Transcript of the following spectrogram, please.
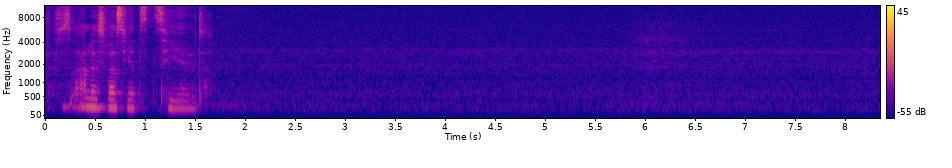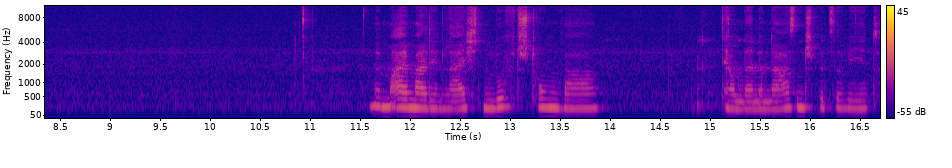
Das ist alles, was jetzt zählt. Nimm einmal den leichten Luftstrom wahr, der um deine Nasenspitze weht.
